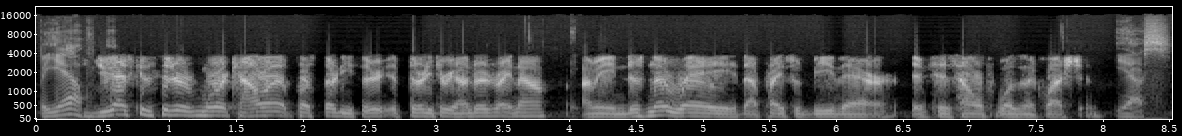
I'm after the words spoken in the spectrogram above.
but yeah, Do you guys consider Morikawa at plus 33 3,300 right now? I mean, there's no way that price would be there if his health wasn't a question. yes,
